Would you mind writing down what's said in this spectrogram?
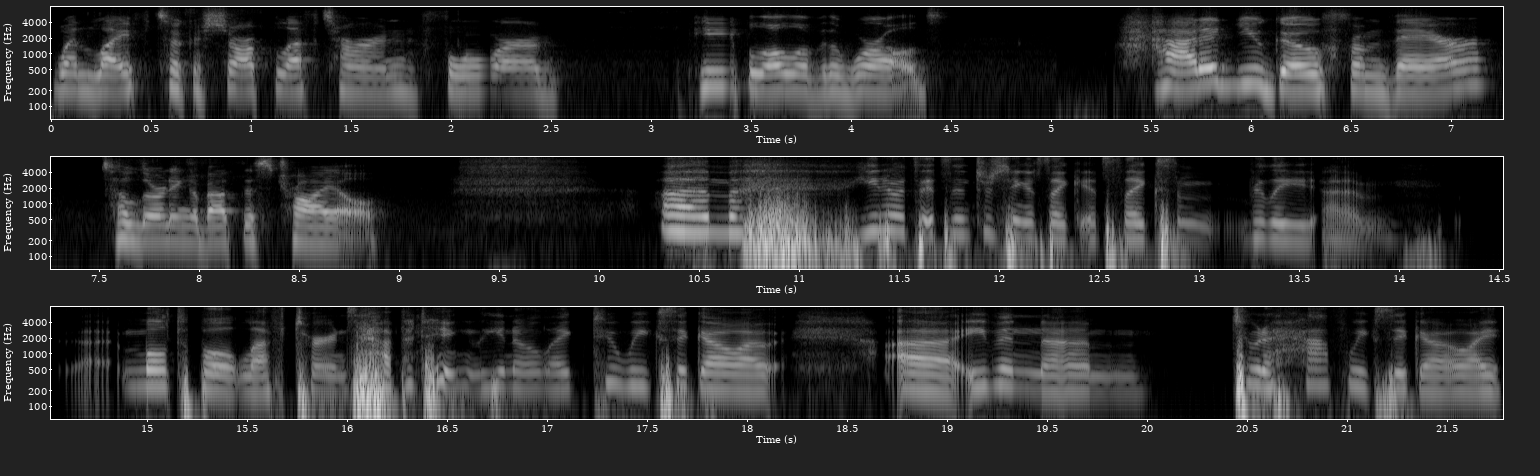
when life took a sharp left turn for people all over the world, how did you go from there to learning about this trial? Um, you know, it's it's interesting. It's like it's like some really um, uh, multiple left turns happening. You know, like two weeks ago, I, uh, even um, two and a half weeks ago, I,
